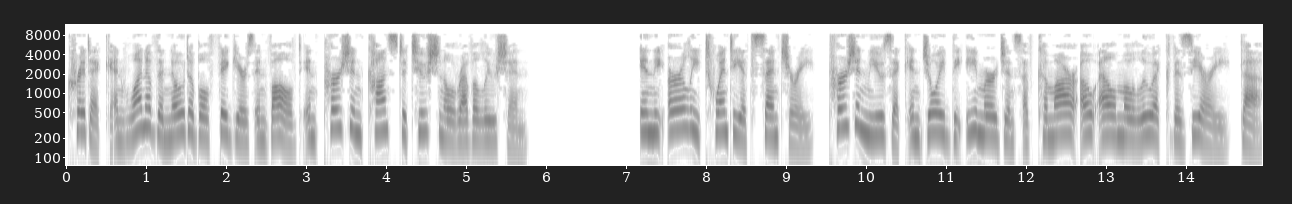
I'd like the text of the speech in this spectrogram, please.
critic and one of the notable figures involved in Persian constitutional revolution. In the early 20th century, Persian music enjoyed the emergence of Kamar ol Moluuk Vaziri, the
